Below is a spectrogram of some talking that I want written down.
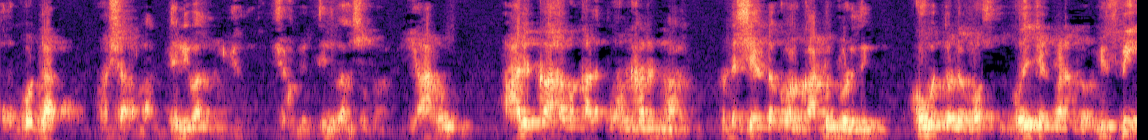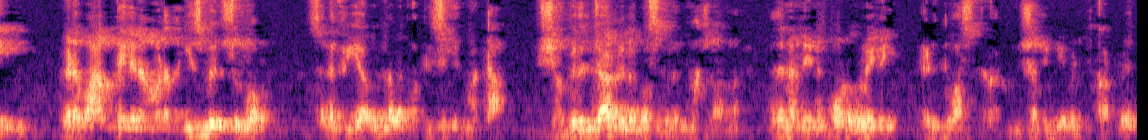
அதை போட்டார் மாஷா அல்லா தெளிவாக இருக்குது ஷெஹபேத் தெளிவாக சொன்னார் யாரும் ஆளுக்காக வக்காலத்து வாங்கான் அந்த ஷேர்ட காட்டும் பொழுது கோபத்தோட கொதிச்சல் படாமல் ஹிஸ்பி எங்களோட வார்த்தையில நான் அவனது ஹிஸ்பின்னு சொல்லுவோம். சலஃபியா உள்ளவன் அப்படி செய்ய மாட்டான். அதை நான் என்ன போன உரையை எடுத்து வாசித்து காட்டுவேன் எடுத்து காட்டுவேன்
